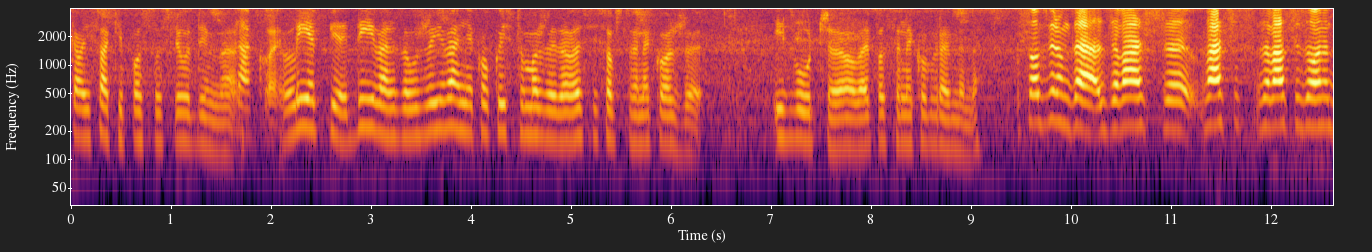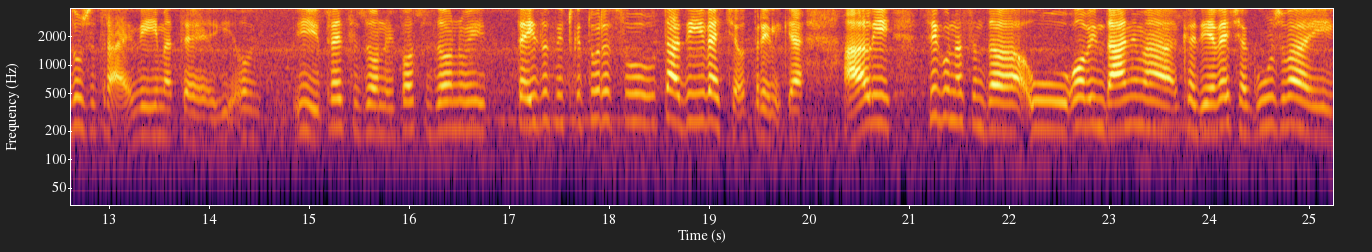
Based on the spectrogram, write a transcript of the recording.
kao i svaki posao s ljudima, lijep je, divan za uživanje, koliko isto može da vas i sobstvene kože izvuče ovaj, posle nekog vremena. S obzirom da za vas, za vas sezona duže traje, vi imate i predsezonu i postsezonu i te izletničke ture su tad i veće od prilike. Ali sigurna sam da u ovim danima kad je veća gužva i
